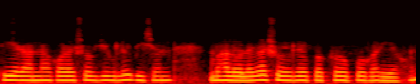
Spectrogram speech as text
দিয়ে রান্না করা সবজিগুলো ভীষণ ভালো লাগে আর শরীরের পক্ষে উপকারী এখন।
